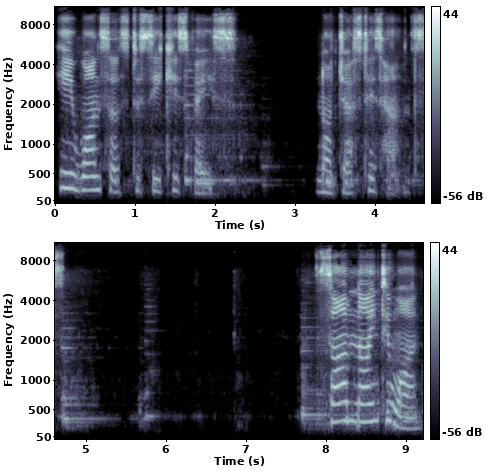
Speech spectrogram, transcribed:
He wants us to seek His face, not just His hands. Psalm 91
